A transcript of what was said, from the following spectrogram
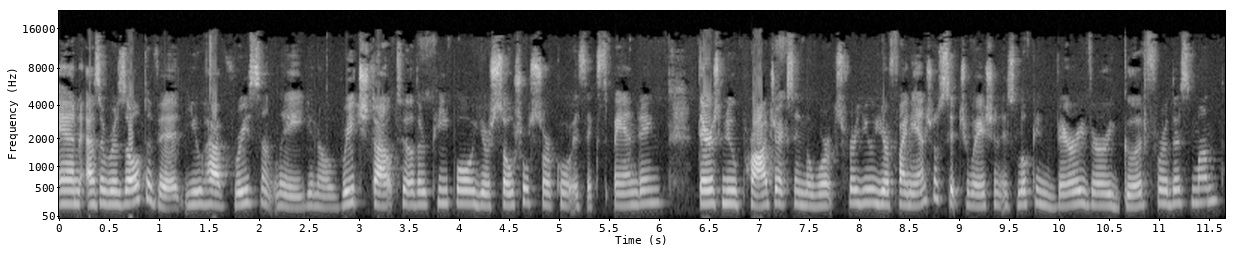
And as a result of it, you have recently, you know, reached out to other people. Your social circle is expanding. There's new projects in the works for you. Your financial situation is looking very, very good for this month.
